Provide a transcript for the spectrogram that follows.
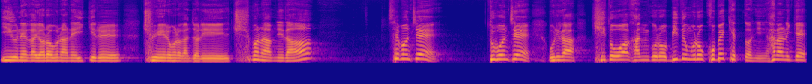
이 은혜가 여러분 안에 있기를 주의 이름으로 간절히 축원합니다. 세 번째, 두 번째 우리가 기도와 간구로 믿음으로 고백했더니 하나님께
